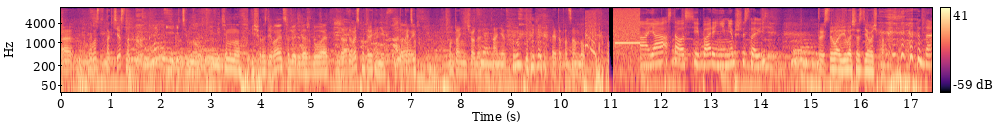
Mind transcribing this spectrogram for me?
А, у вас тут так тесно и, и темно. И темно. Еще раздеваются люди даже бывает. Да, давай смотреть на них. Пока Давай. тем- Вон та ничего, да? А, нет. Это пацан был. А я осталась и парень, и мне пришлось ловить. То есть ты ловила сейчас девочку? Да.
